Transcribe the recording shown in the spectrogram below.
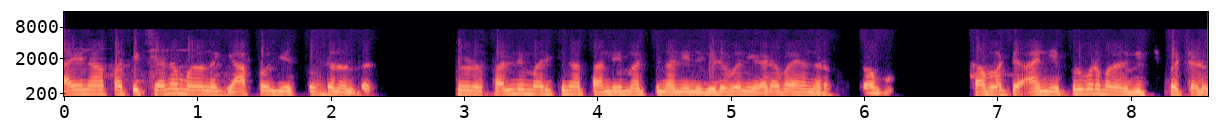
ఆయన ప్రతి క్షణం మనల్ని జ్ఞాపకం చేసుకుంటూనే ఉంటాడు. చూడు తల్లి మరిచిన తండ్రి మరిచిన నేను విడవని ఎడబాయనన్నాడు ప్రభు. కాబట్టి ఆయన ఎప్పుడు కూడా మనల్ని విడిచిపెట్టాడు.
